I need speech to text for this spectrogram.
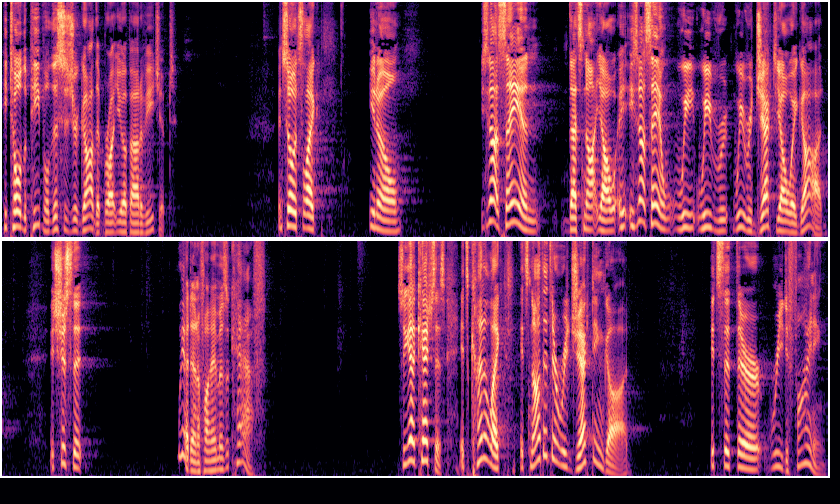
he told the people, This is your God that brought you up out of Egypt. And so it's like, you know, he's not saying that's not Yahweh. He's not saying we, we, re, we reject Yahweh God. It's just that we identify him as a calf. So you got to catch this. It's kind of like, it's not that they're rejecting God, it's that they're redefining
